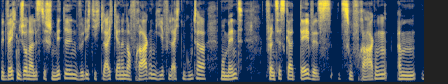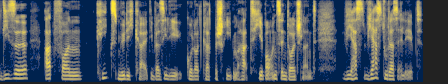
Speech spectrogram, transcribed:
Mit welchen journalistischen Mitteln würde ich dich gleich gerne noch fragen? Hier vielleicht ein guter Moment Franziska Davis zu fragen, ähm, diese Art von Kriegsmüdigkeit, die Vasili Golot gerade beschrieben hat, hier bei uns in Deutschland. Wie hast, wie hast du das erlebt?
